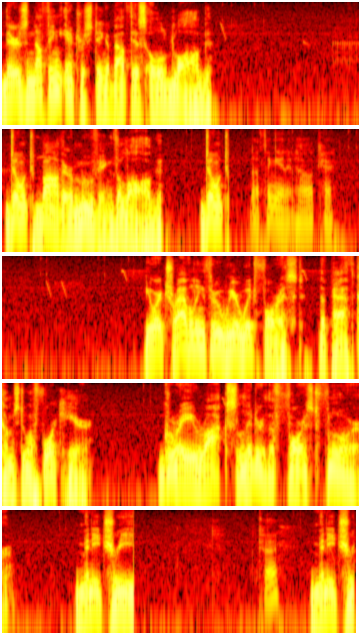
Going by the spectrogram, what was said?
There's nothing interesting about this old log. Don't bother moving the log. Don't. Nothing in it, huh? Okay. You are traveling through Weirwood Forest. The path comes to a fork here. Gray rocks litter the forest floor. Many trees. Okay. Many trees.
